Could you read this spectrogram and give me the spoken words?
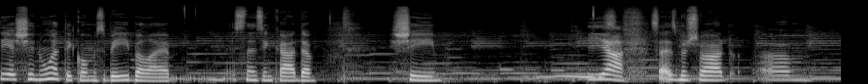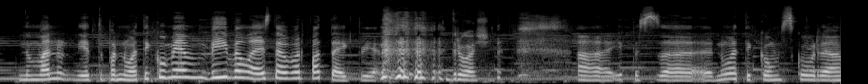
tieši notikums Bībelē. Es nezinu, kāda šī. Jā, es aizmirsu vārdu. Um, Nu, man, ja tu par notikumiem Bībelē, es tev varu pateikt vienu. Droši. Uh, ir tas uh, notikums, kur uh,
